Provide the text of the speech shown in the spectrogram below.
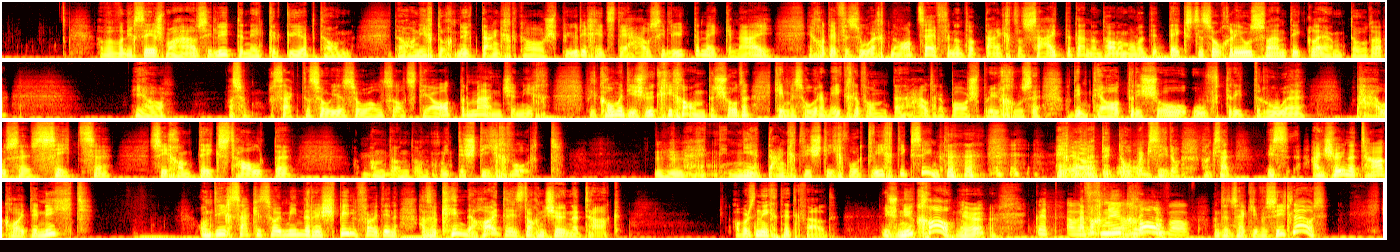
Aber wenn ich das erste Mal Hausi Lüternegger geübt habe, da habe ich doch nicht gedacht, spüre ich jetzt den Hausi Lüternegger? Nein. Ich habe versucht nachzuhelfen und habe gedacht, was sagt er denn? Und habe mal den Text so ein bisschen auswendig gelernt, oder? Ja. Also, ich sage das so ja so als, als Theatermensch. Ich, weil Comedy ist wirklich anders, oder? Gib mir so ein Mikrofon dann haut er ein paar Sprüche raus. Und im Theater ist schon Auftritt, Ruhe, Pause, Sitzen sich am Text halten und, und, und mit dem Stichwort. Mhm. Man hat nie gedacht, wie Stichworte wichtig sind. ich ja. war dort oben und habe gesagt, ist ein schöner Tag heute nicht. Und ich sage so in meiner Spielfreude, also Kinder, heute ist doch ein schöner Tag. Aber es nicht hat gefällt. Ist nicht gekommen. Ja. Gut, Einfach nicht gekommen. Und dann sage ich, was ist los?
